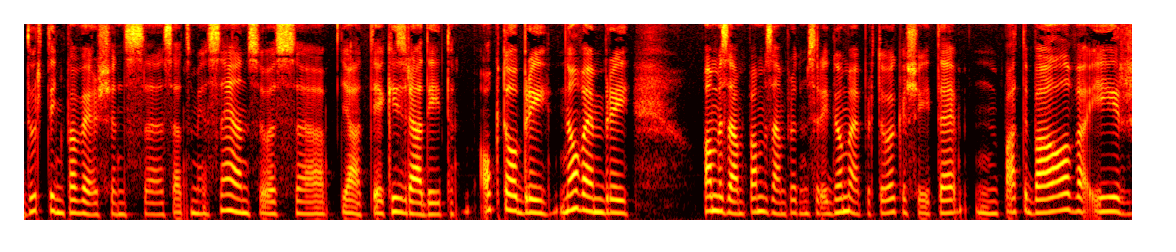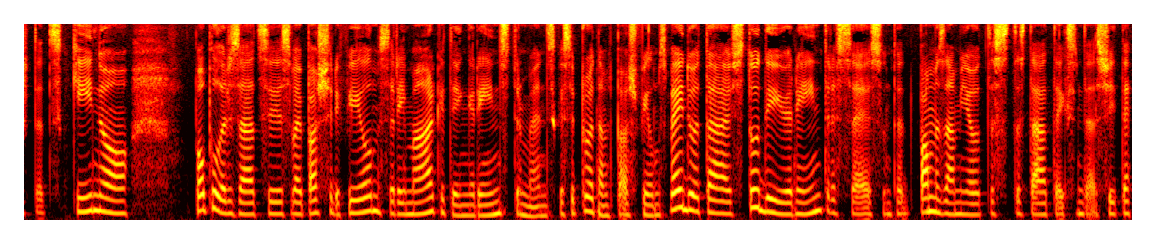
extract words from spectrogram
durtiņu pavēršanas uh, saucamies seansos, uh, jā, tiek izrādīta oktobrī, novembrī pamazām, pamazām, protams, arī domāju par to, ka šī pati balva ir tāds kino popularizācijas vai paši arī filmas, arī mārketinga arī instruments, kas ir, protams, pašu filmas veidotāju studiju arī interesēs, un tad pamazām jau tas, tas tā, teiksim, tā šī te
